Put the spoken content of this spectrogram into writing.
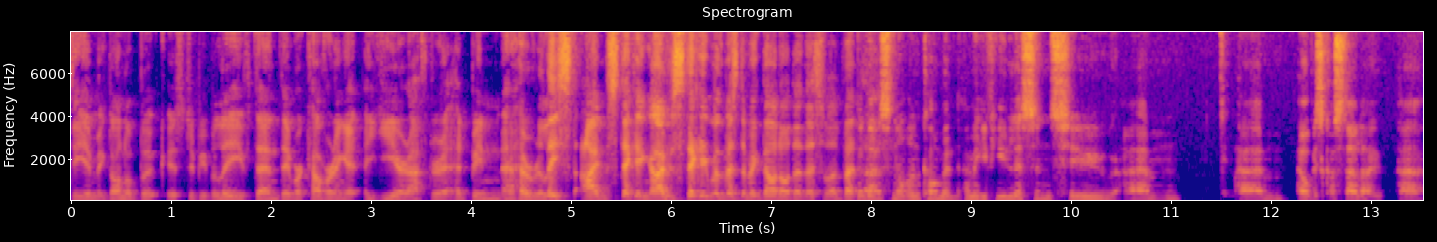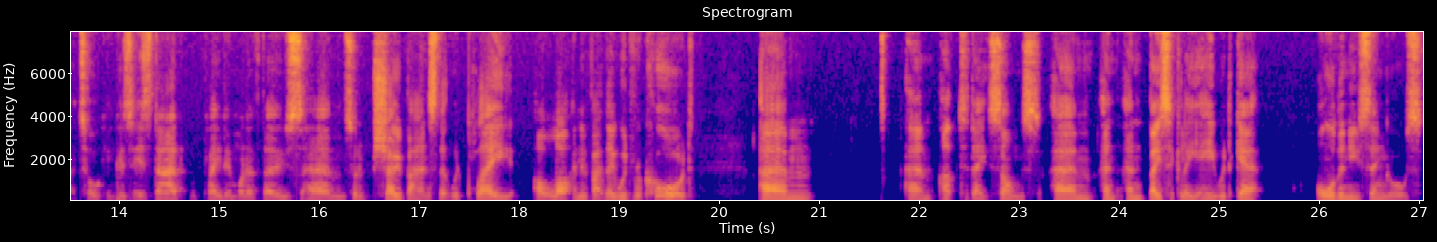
the Ian MacDonald book is to be believed, then they were covering it a year after it had been uh, released. I'm sticking. I'm sticking with Mr. MacDonald at this one, but but that's not uncommon. I mean, if you listen to um, um, Elvis Costello uh, talking because his dad played in one of those um, sort of show bands that would play a lot, and in fact they would record um, um up to date songs, um, and and basically he would get all the new singles,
